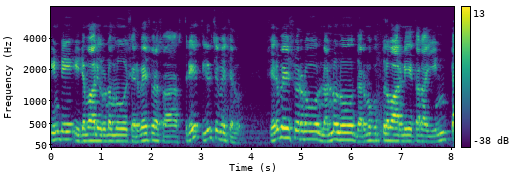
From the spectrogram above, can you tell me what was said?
ఇంటి యజమాని రుణమును శర్వేశ్వర శాస్త్రి తీర్చివేచను. శర్వేశ్వరుడు నన్నును ధర్మగుప్తుల వారిని తన ఇంట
